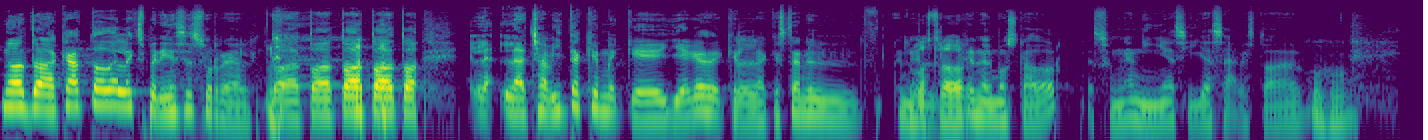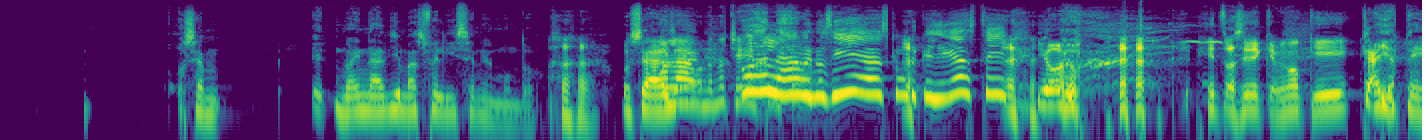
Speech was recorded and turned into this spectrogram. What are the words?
No, to- acá toda la experiencia es surreal. Toda, toda, toda, toda, toda. La, la chavita que me que llega, que la que está en el, en El mostrador. En el mostrador, es una niña así, ya sabes, toda. Ujú. O sea, eh, no hay nadie más feliz en el mundo. O sea, Hola, buenas noches, ¿cómo Hola, buenos días, ¿cómo que llegaste? Y yo, Entonces, de que vengo aquí... cállate.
